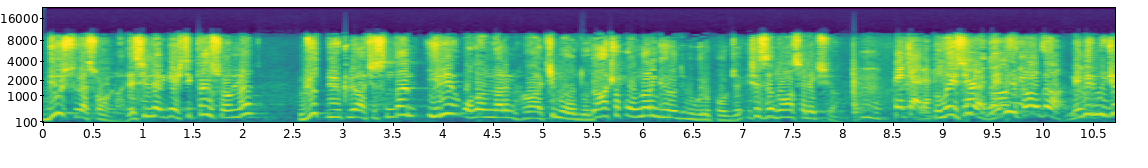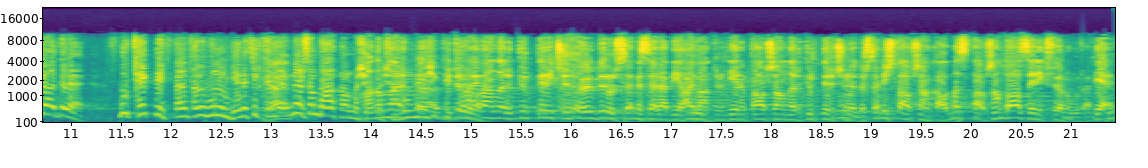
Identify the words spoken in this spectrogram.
bir süre sonra nesiller geçtikten sonra vücut büyüklüğü açısından iri olanların hakim olduğu, daha çok onların görüldüğü bir grup olacak. İşte size doğal seleksiyon. Pekala. Dolayısıyla Yani ne bir seleksiyon- kavga, ne bir mücadele. Bu teknik. Ben tabii bunun genetik temelini versem daha karmaşık. Hanımlar Bunun e, değişik bütün var. hayvanları kürkler için öldürürse mesela bir hayvan türü diyelim tavşanları kürkler için öldürsen hiç tavşan kalmaz. Tavşan doğal seleksiyona uğrar. Yani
